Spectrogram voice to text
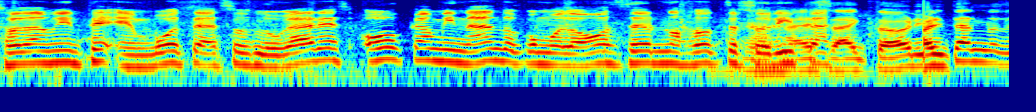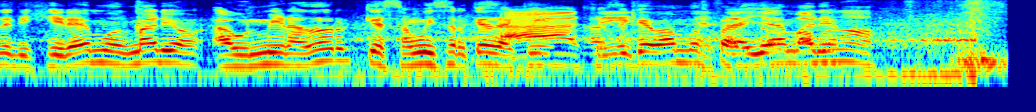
solamente en bote a esos lugares o caminando como lo vamos a hacer nosotros Ajá, ahorita. Exacto. Ahorita nos dirigiremos, Mario, a un mirador que está muy cerca de aquí. Ah, sí. Así que vamos para allá, Mario. vámonos.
